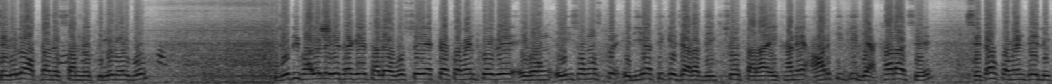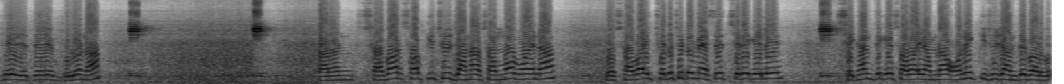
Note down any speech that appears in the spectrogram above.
সেগুলো আপনাদের সামনে তুলে ধরবো। যদি ভালো লেগে থাকে, তাহলে অবশ্যই একটা কমেন্ট করবে এবং এই সমস্ত এরিয়া থেকে যারা দেখছ, তারা এখানে আর কি কি দেখার আছে, সেটাও কমেন্টে লিখে যেতে ভুলো না। কারণ সবার সব কিছু জানা সম্ভব হয় না। তো সবাই ছোট ছোট মেসেজ ছেড়ে গেলে সেখান থেকে সবাই আমরা অনেক কিছু জানতে পারব।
